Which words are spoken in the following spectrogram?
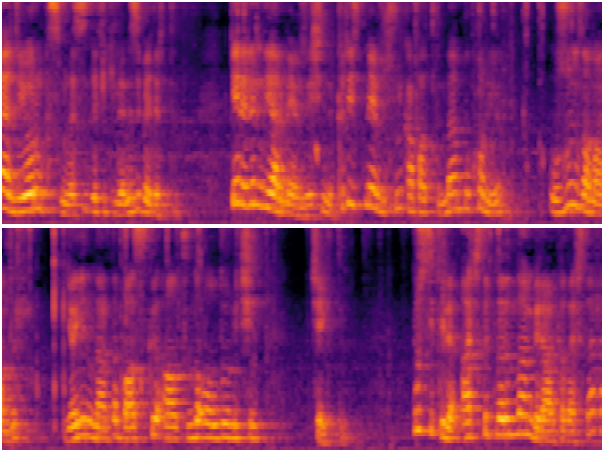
bence yorum kısmında siz de fikirlerinizi belirtin. Gelelim diğer mevzuya. Şimdi Priest mevzusunu kapattım. Ben bu konuyu uzun zamandır yayınlarda baskı altında olduğum için çektim. Bu skill'i açtıklarından beri arkadaşlar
